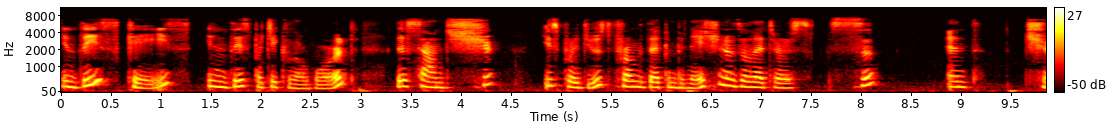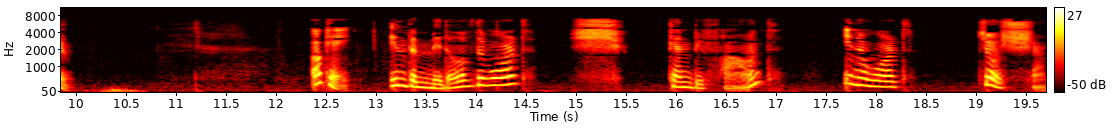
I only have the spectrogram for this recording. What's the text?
In this case, in this particular word, the sound sh is produced from the combination of the letters s and ch. Okay, in the middle of the word, sh can be found in a word теща.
